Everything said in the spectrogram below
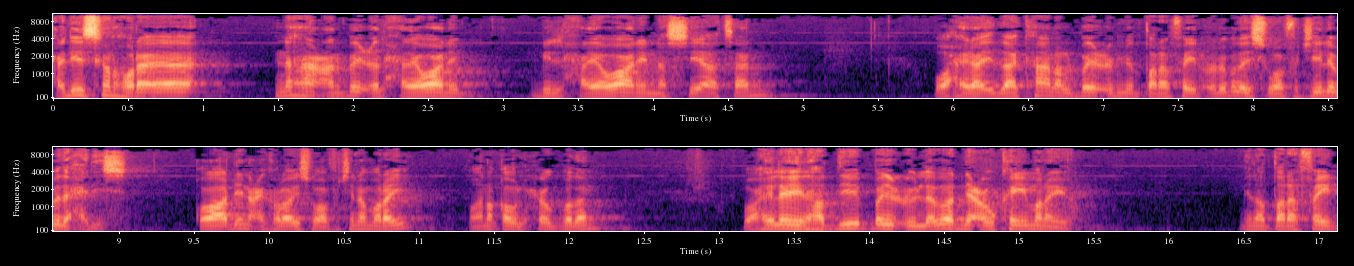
xadiiskan hore ee nahaa can beyc اxayawaani bاlxayawaani nasiyatan waxa yidhaha ida kana albeycu min طarafeyn culimada iswaafajiyey labada xadiis qolaa dhinac kaleo iswaafajina maray waana qowl xoog badan waxay leeyihin haddii beycu labada dhinac uu ka imanayo min aطarafeyn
